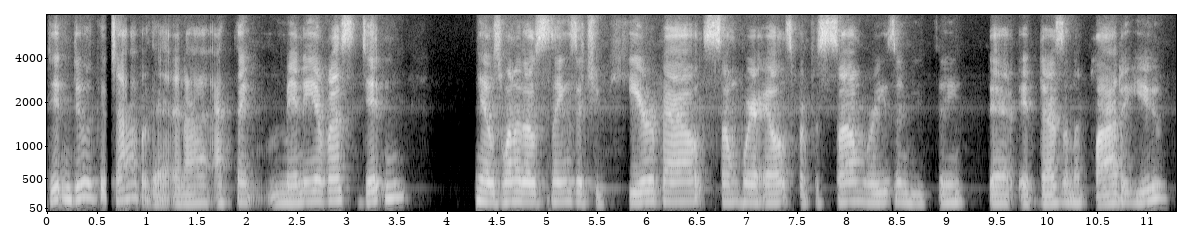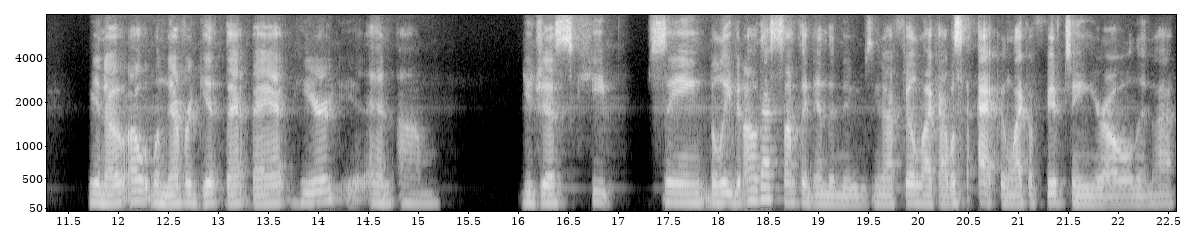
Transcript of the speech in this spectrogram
didn't do a good job of that. And I, I think many of us didn't. You know, it was one of those things that you hear about somewhere else, but for some reason you think that it doesn't apply to you. You know, oh, it will never get that bad here. And um, you just keep seeing, believing, oh, that's something in the news. You know, I feel like I was acting like a 15 year old and I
